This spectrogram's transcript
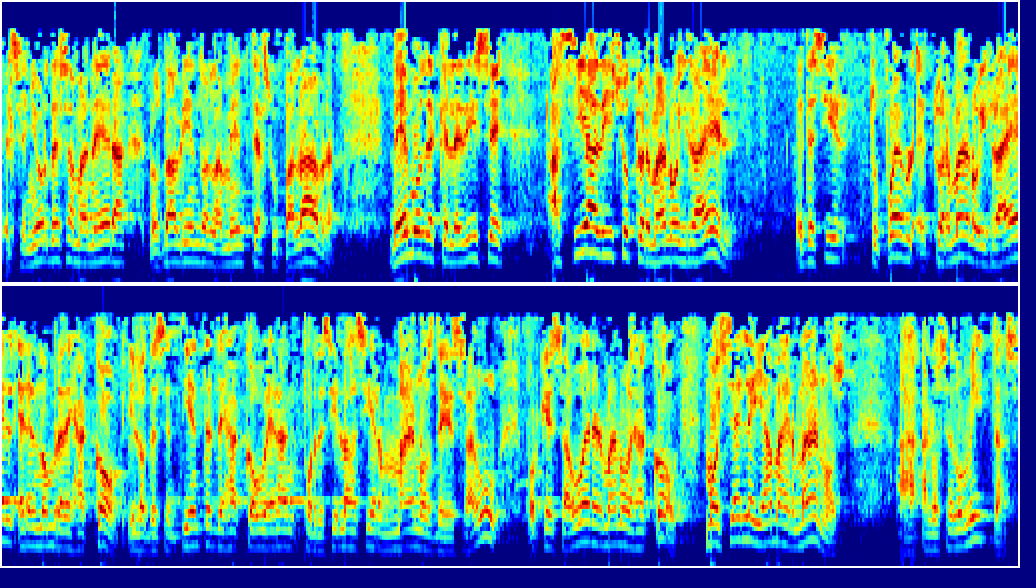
el Señor de esa manera nos va abriendo la mente a su palabra. Vemos de que le dice, así ha dicho tu hermano Israel, es decir, tu pueblo, eh, tu hermano Israel era el nombre de Jacob y los descendientes de Jacob eran, por decirlo así, hermanos de Esaú, porque Esaú era hermano de Jacob. Moisés le llama hermanos a, los edomitas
